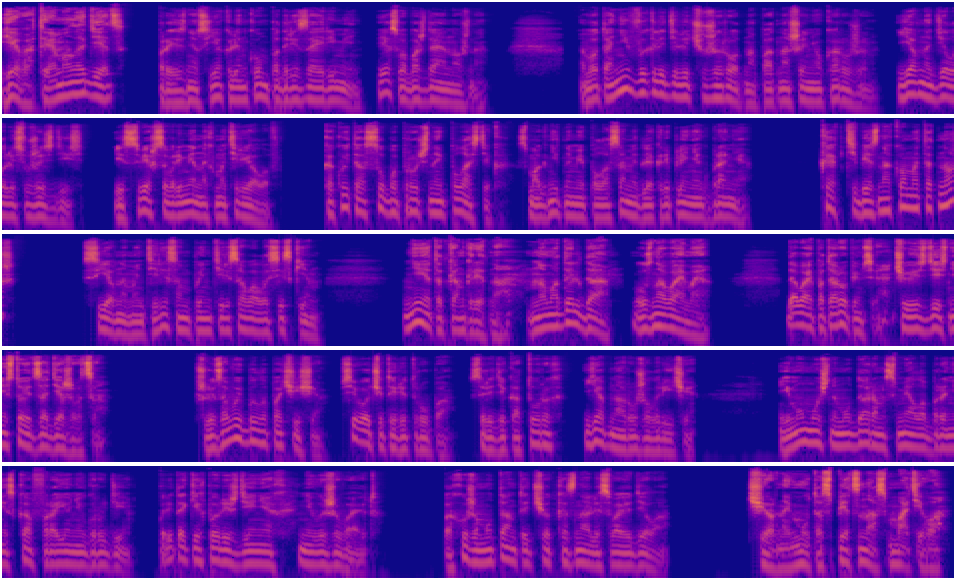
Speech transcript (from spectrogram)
«Ева, ты молодец», – произнес я клинком, подрезая ремень и освобождая ножны. Вот они выглядели чужеродно по отношению к оружию. Явно делались уже здесь, из сверхсовременных материалов. Какой-то особо прочный пластик с магнитными полосами для крепления к броне. «Кэп, тебе знаком этот нож?» С явным интересом поинтересовалась Искин. «Не этот конкретно, но модель, да, узнаваемая. Давай поторопимся, чую, здесь не стоит задерживаться. В шлюзовой было почище, всего четыре трупа, среди которых я обнаружил Ричи. Ему мощным ударом смяло бронескаф в районе груди. При таких повреждениях не выживают. Похоже, мутанты четко знали свое дело. Черный мута спецназ, мать его!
